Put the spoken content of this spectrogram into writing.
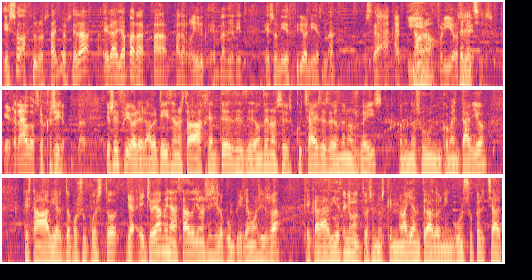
eso hace unos años era, era ya para, para, para reír, en plan de decir, eso ni es frío ni es nada. O sea, aquí No, no, frío, leches. ¿qué grados Yo es que sí. Claro. Yo soy friolero. A ver qué dice nuestra gente, desde dónde nos escucháis, desde dónde nos veis. Ponednos un comentario. Está abierto, por supuesto. Ya, eh, yo he amenazado, yo no sé si lo cumpliremos, Isra, que cada 10 Venga, va. minutos en los que no haya entrado ningún super chat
